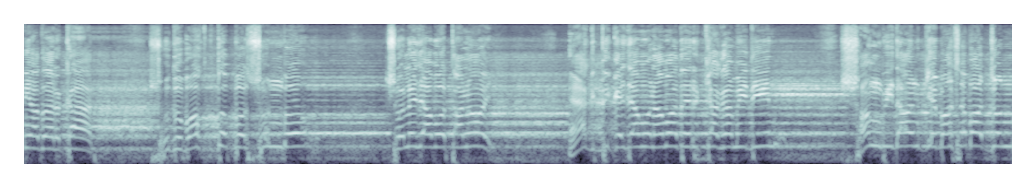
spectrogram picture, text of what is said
নেওয়া দরকার। শুধু বক্তব্য শুনব, চলে যাব তা নয়। একদিকে যেমন আমাদেরকে আগামী দিন সংবিধানকে বাঁচাবার জন্য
